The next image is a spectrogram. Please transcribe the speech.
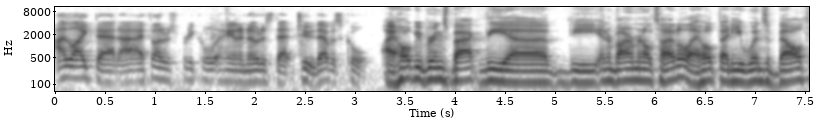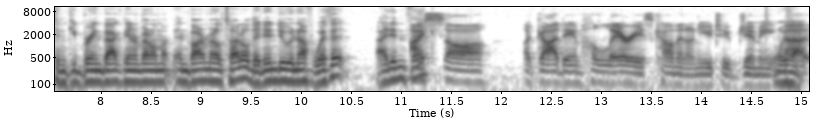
I like that. I, I thought it was pretty cool that Hannah noticed that too. That was cool. I hope he brings back the uh, the environmental title. I hope that he wins a belt and can bring back the environmental environmental title. They didn't do enough with it. I didn't think. I saw a goddamn hilarious comment on YouTube, Jimmy. What Uh,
